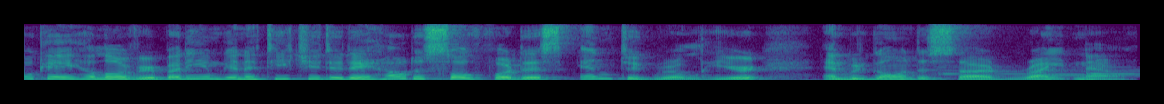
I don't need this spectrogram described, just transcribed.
Okay, hello everybody. I'm going to teach you today how to solve for this integral here and we're going to start right now.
